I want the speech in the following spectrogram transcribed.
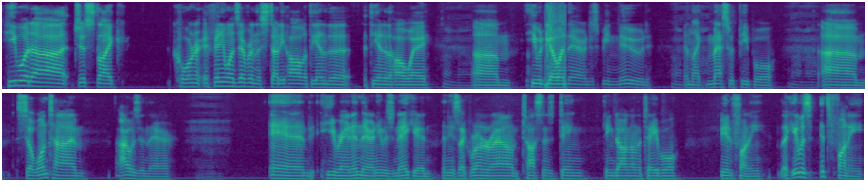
he would uh just like corner if anyone's ever in the study hall at the end of the at the end of the hallway Oh no. um he would go in there and just be nude Oh, no. and like mess with people. Oh, no. um, so one time I was in there and he ran in there and he was naked and he's like running around tossing his ding ding dong on the table being funny. Like it was it's funny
